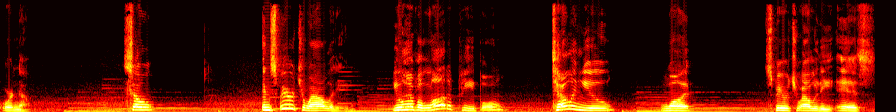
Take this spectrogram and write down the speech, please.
or no. So, in spirituality, you have a lot of people telling you what spirituality is,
